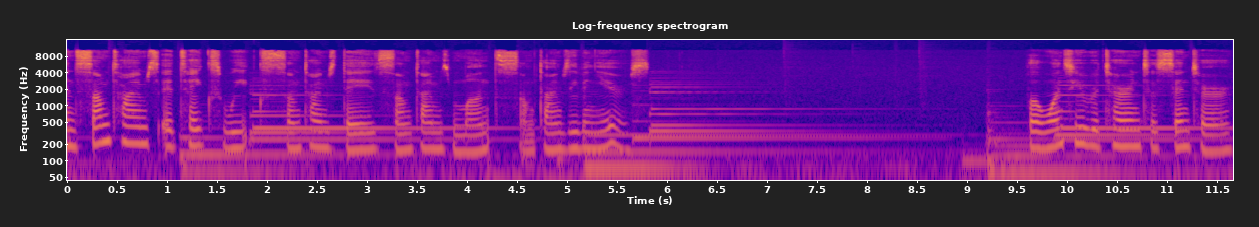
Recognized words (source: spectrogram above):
And sometimes it takes weeks, sometimes days, sometimes months, sometimes even years. But once you return to center,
